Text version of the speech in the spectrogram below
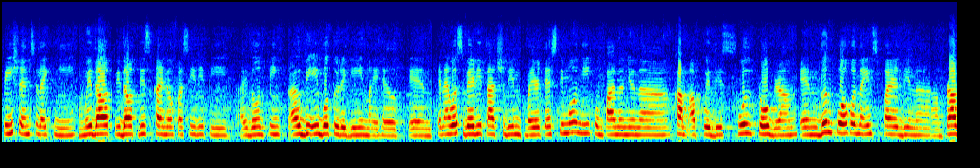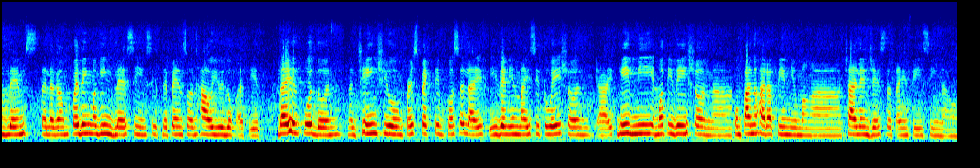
patients like me. Without without this kind of facility, I don't think I'll be able to regain my health. And and I was very touched din by your testimony kung paano nyo na come up with this whole program. And doon po ako na-inspire din na um, problems talagang pwedeng maging blessings. It depends on how you look at it. Dahil po doon, nag-change yung perspective ko sa life. Even in my situation, uh, it gave me motivation na kung paano harapin yung mga challenges that I'm facing now.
